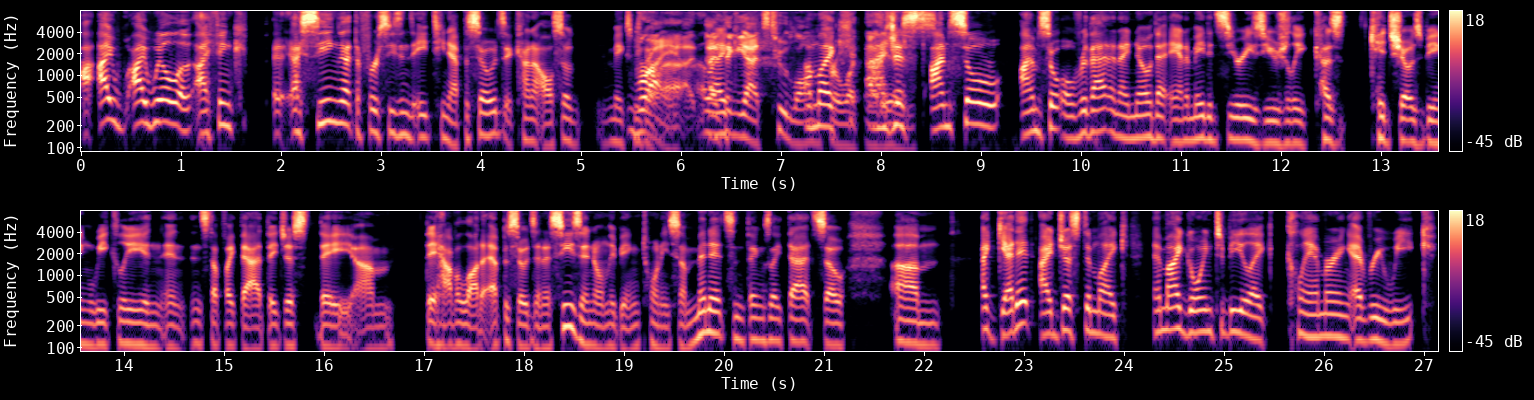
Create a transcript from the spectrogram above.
i i, will uh, i think I seeing that the first season's 18 episodes, it kind of also makes me go, right uh, i think yeah it's too long I'm like, for what that I is. just, I'm so, I'm so over that, and I know that animated series usually, because kid shows being weekly and, and and stuff like that, they just they um they have a lot of episodes in a season, only being twenty some minutes and things like that. So, um, I get it. I just am like, am I going to be like clamoring every week?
